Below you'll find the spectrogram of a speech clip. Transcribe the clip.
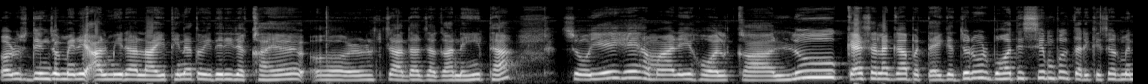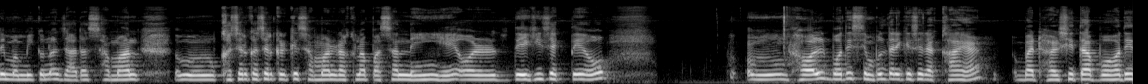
और उस दिन जो मेरी अलमीरा लाई थी ना तो इधर ही रखा है और ज़्यादा जगह नहीं था। सो so, ये है हमारे हॉल का लुक कैसा लगा बताइएगा? ज़रूर बहुत ही सिंपल तरीके से। और मेरी मम्मी को ना ज़्यादा सामान खचर खचर करके सामान रखना पसंद नहीं है और देख ही सकते हो। हॉल बहुत ही सिंपल तरीके से रखा है। बट हर्षिता बहुत ही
